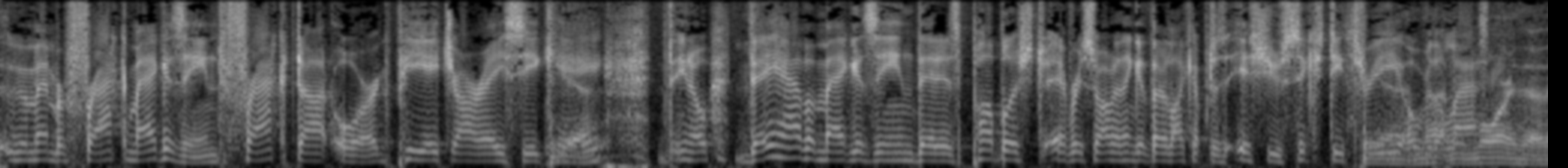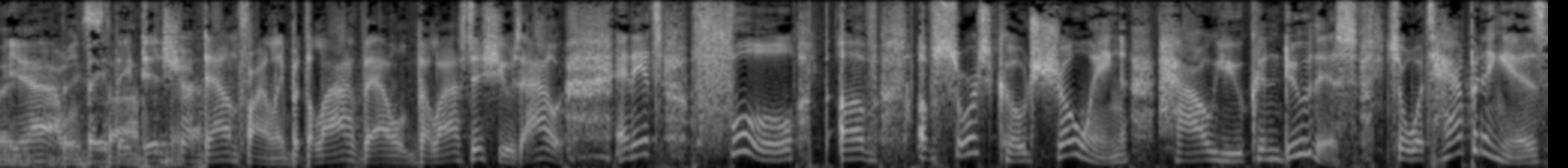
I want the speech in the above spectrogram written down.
the remember Phrack magazine, phrack.org, P H R A C K. You know, they have a magazine that is published every so often. I think they're like up to issue 63 Yeah, over the last anymore, though. They- Yeah, they well they, they did but- shut down finally, but the last the, the last issue is out and it's full of of source code showing how you can do this. So what's happening is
